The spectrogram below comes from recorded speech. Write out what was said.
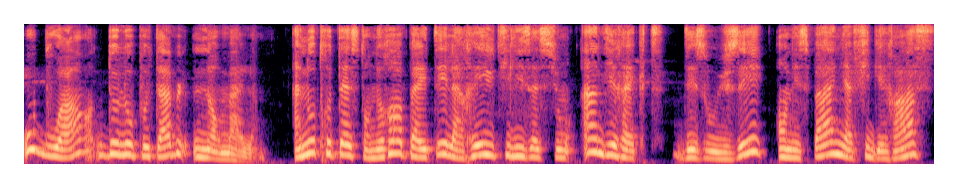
ou boire de l'eau potable normale. Un autre test en Europe a été la réutilisation indirecte des eaux usées. En Espagne, à Figueras,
